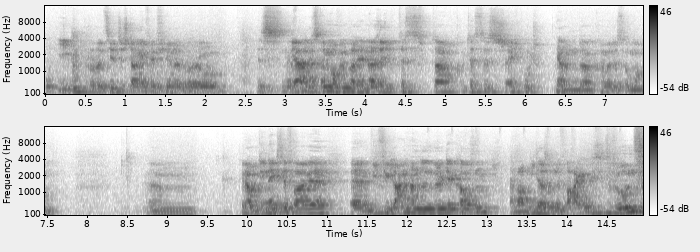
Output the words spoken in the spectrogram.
EU-produzierte Stange für 400 Euro ist Ja, das kriegen wir auf jeden Fall hin. Also das, da, das ist echt gut. Ja. Ähm, da können wir das so machen. Ähm, Genau, die nächste Frage, äh, wie viel Langhandeln würdet ihr kaufen? Da war wieder so eine Frage für uns.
